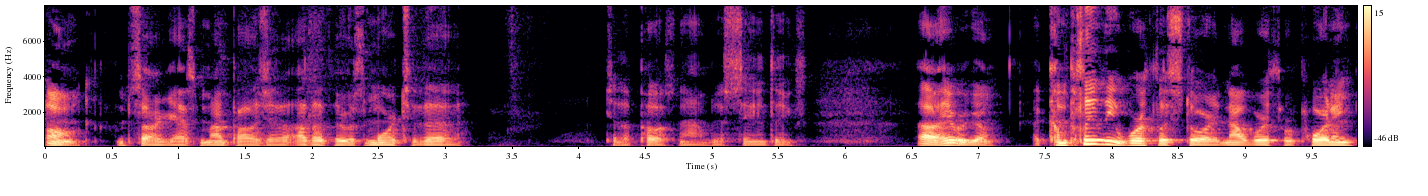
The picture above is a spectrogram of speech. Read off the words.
Oh, I'm sorry, guys. My apologies. I thought there was more to the to the post. Now I'm just saying things. Oh, here we go. A completely worthless story, not worth reporting.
